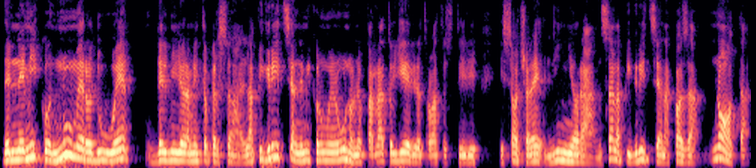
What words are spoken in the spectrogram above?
del nemico numero due del miglioramento personale. La pigrizia, il nemico numero uno, ne ho parlato ieri, l'ho trovato su i social, è l'ignoranza. La pigrizia è una cosa nota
